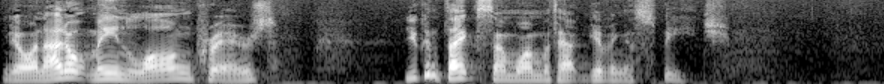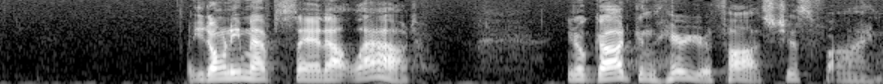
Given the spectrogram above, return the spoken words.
You know, and I don't mean long prayers. You can thank someone without giving a speech. You don't even have to say it out loud. You know, God can hear your thoughts just fine.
